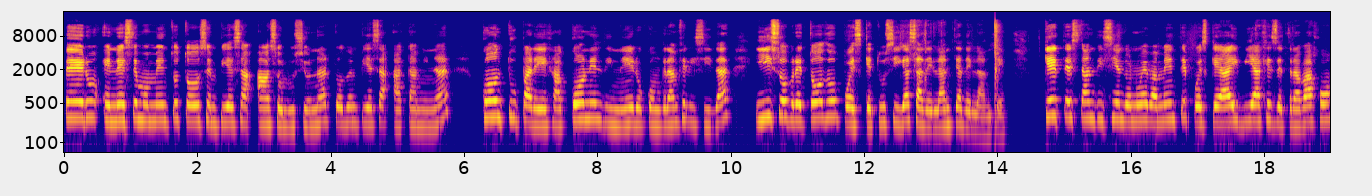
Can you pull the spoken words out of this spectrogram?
pero en este momento todo se empieza a solucionar, todo empieza a caminar con tu pareja, con el dinero, con gran felicidad y sobre todo pues que tú sigas adelante, adelante. ¿Qué te están diciendo nuevamente? Pues que hay viajes de trabajo,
